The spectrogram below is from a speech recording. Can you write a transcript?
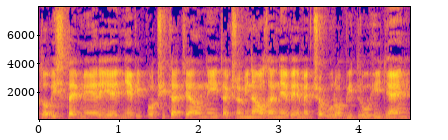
do istej miery je nevypočítateľný, takže my naozaj nevieme, čo urobí druhý deň. E,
